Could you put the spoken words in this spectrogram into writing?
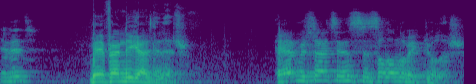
Evet. beyefendi geldiler. Eğer müsaitseniz sizi salonda bekliyorlar.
